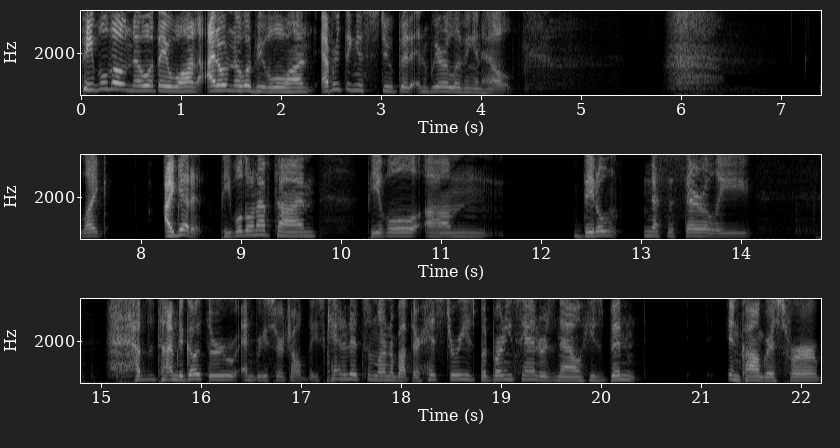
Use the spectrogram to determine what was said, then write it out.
people don't know what they want. I don't know what people want. Everything is stupid, and we are living in hell. Like, I get it. People don't have time. People, um, they don't necessarily have the time to go through and research all these candidates and learn about their histories. But Bernie Sanders now, he's been in Congress for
